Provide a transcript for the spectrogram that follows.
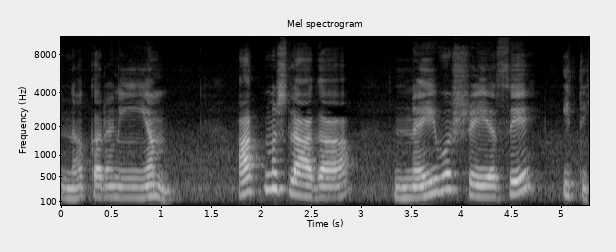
न करणीयम्। आत्मश्लाघा नैव श्रेयसे इति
